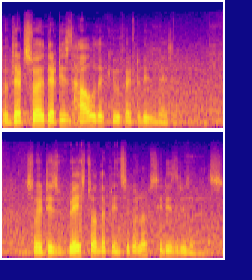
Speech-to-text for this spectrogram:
so that's why that is how the q factor is measured. So it is based on the principle of series resonance.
